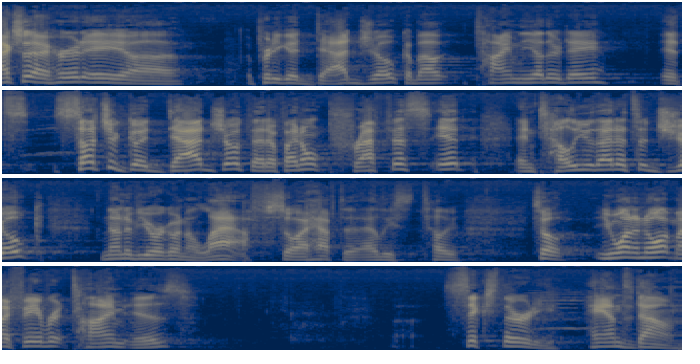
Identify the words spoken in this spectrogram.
Actually, I heard a, uh, a pretty good dad joke about time the other day. It's such a good dad joke that if I don't preface it and tell you that it's a joke, none of you are going to laugh. So I have to at least tell you. So you want to know what my favorite time is? 6:30, hands down.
